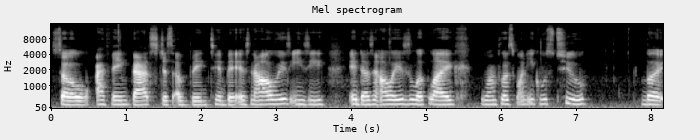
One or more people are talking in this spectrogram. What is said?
So I think that's just a big tidbit. It's not always easy. It doesn't always look like one plus one equals two. But,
